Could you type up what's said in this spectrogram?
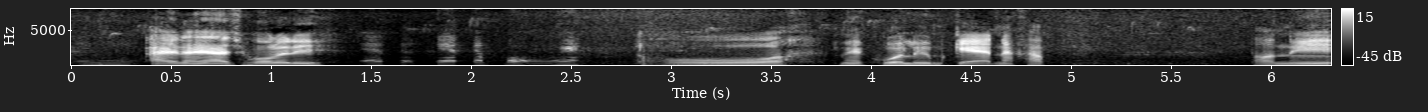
ไอ้นี่ไอ้ไหนอะโชว์เลยดิแก๊สแก๊สกระป๋องไงโอ้โหแม่ครัวลืมแก๊สนะครับ ตอนนี้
